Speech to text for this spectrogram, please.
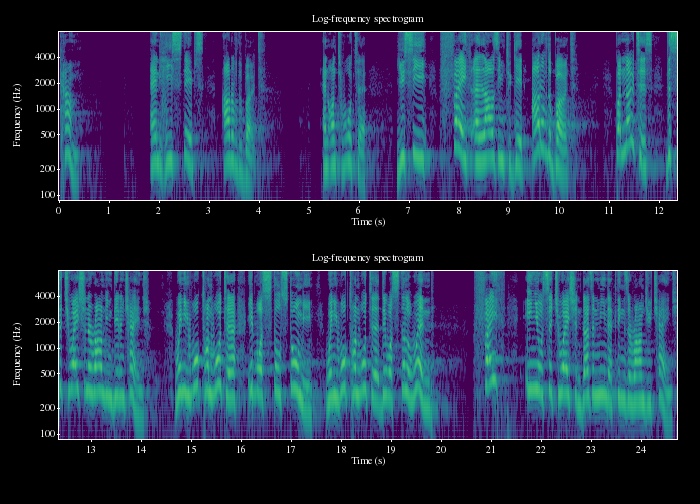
Come. And he steps out of the boat and onto water. You see, faith allows him to get out of the boat. But notice the situation around him didn't change. When he walked on water, it was still stormy. When he walked on water, there was still a wind. Faith in your situation doesn't mean that things around you change.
